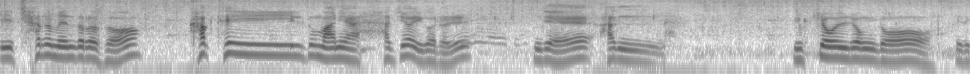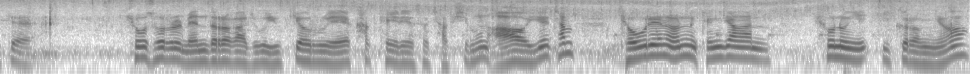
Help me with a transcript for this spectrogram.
이 차를 만들어서 칵테일도 많이 하죠, 이거를. 이제 한 6개월 정도 이렇게 효소를 만들어 가지고 6개월 후에 칵테일에서 잡시면 아, 이게 참 겨울에는 굉장한 효능이 있거든요.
